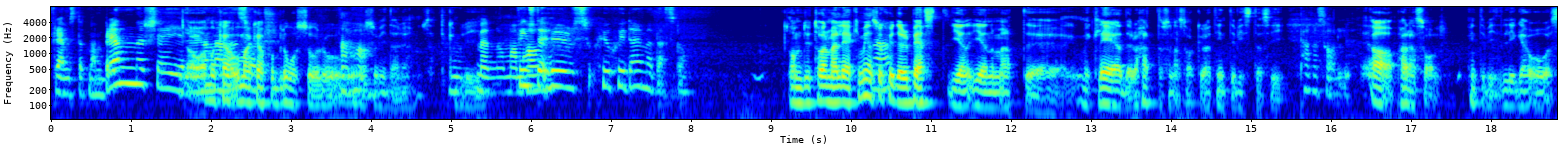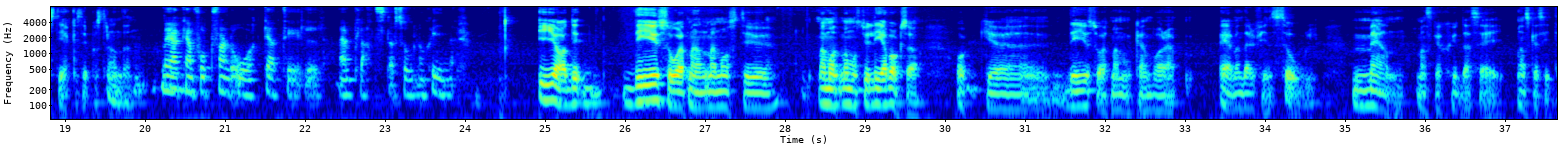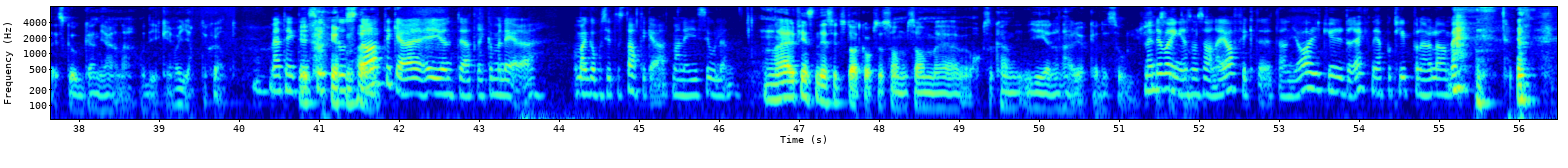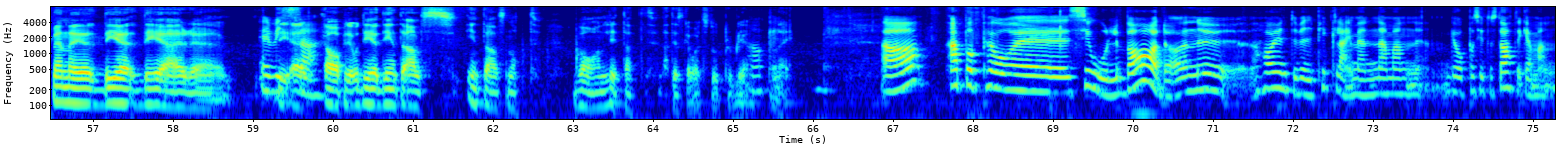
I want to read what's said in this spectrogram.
främst att man bränner sig? Eller Ja, man kan, och man kan få blåsor och, och så vidare. Så att det kan Mm, bli... Men om man Finns har... det, hur, hur skyddar jag mig bäst då? Om du tar de här läkemedlen så Ja. skyddar du bäst gen- genom att eh, med kläder och hatt och sådana saker och att inte vistas i Parasoll. ja, parasoll. Inte ligga och steka sig på stranden. Men jag kan fortfarande åka till en plats där solen skiner. Ja, det, det är ju så att man, man måste ju man, må, man måste ju leva också. Och eh, det är ju så att man kan vara även där det finns sol. Men man ska skydda sig. Man ska sitta i skuggan gärna. Och det kan ju vara jätteskönt. Men jag tänkte cytostatika är ju inte att rekommendera. Om man går på cytostatika, att man är i solen. Nej, det finns en del cytostatika också som, som eh, också kan ge den här ökade sol. Men det var ingen som sa när jag fick det, utan jag gick ju direkt ner på klipporna och la mig. Men eh, det, det är... Är det Det vissa? är, ja, och det, det är inte alls, inte alls något vanligt att, att det ska vara ett stort problem. Okej. Nej. Ja, apropå eh, solbad då. Nu har ju inte vi pickline, men när man går på cytostatika man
